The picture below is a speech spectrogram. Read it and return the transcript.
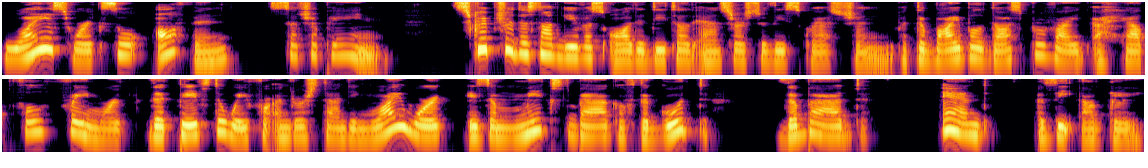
Why is work so often such a pain? Scripture does not give us all the detailed answers to this question, but the Bible does provide a helpful framework that paves the way for understanding why work is a mixed bag of the good, the bad, and the ugly.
